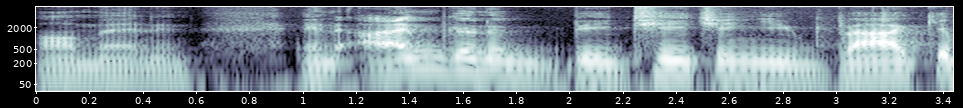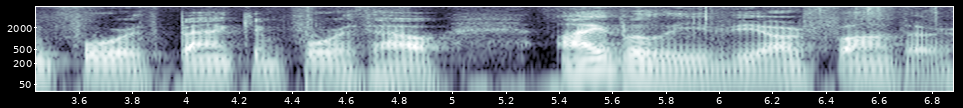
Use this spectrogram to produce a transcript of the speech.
Amen. And, and I'm going to be teaching you back and forth, back and forth, how I believe the Our Father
